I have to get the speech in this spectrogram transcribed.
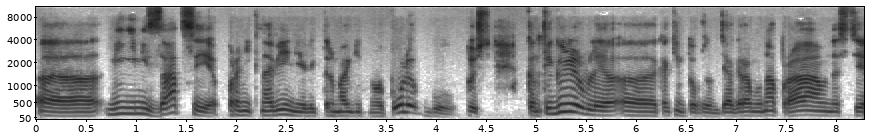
минимизации проникновения электромагнитного поля в голову. То есть конфигурировали каким-то образом диаграмму направленности,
